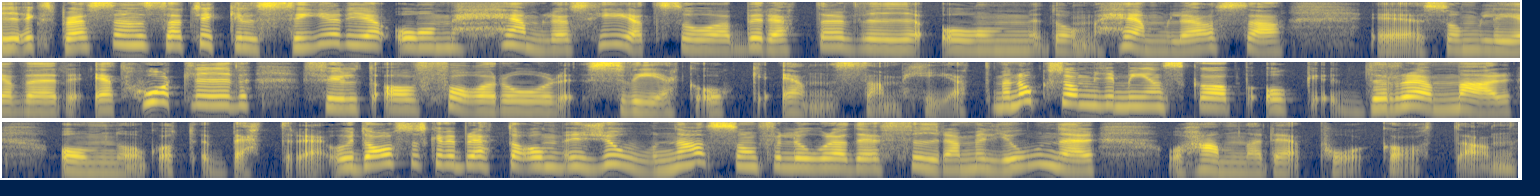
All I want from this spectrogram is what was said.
I Expressens artikelserie om hemlöshet så berättar vi om de hemlösa eh, som lever ett hårt liv fyllt av faror, svek och ensamhet. Men också om gemenskap och drömmar om något bättre. Och idag så ska vi berätta om Jonas som förlorade 4 miljoner och hamnade på gatan.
